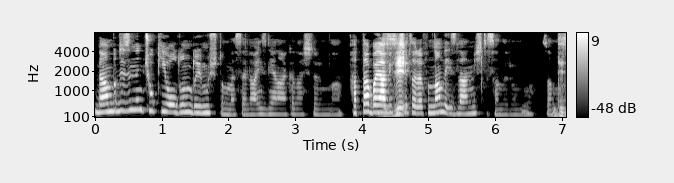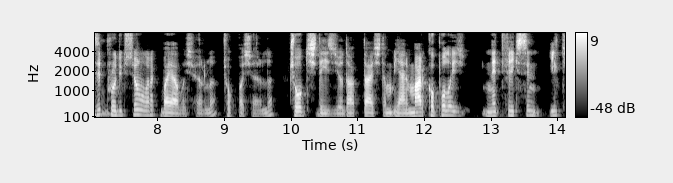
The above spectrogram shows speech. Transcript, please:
Ben bu dizinin çok iyi olduğunu duymuştum mesela izleyen arkadaşlarımdan. Hatta bayağı Dizi- bir kişi tarafından da izlenmişti sanırım bu zamanında. Dizi prodüksiyon olarak bayağı başarılı. Çok başarılı. Çoğu kişi de izliyordu. Hatta işte yani Marco Polo Netflix'in ilk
